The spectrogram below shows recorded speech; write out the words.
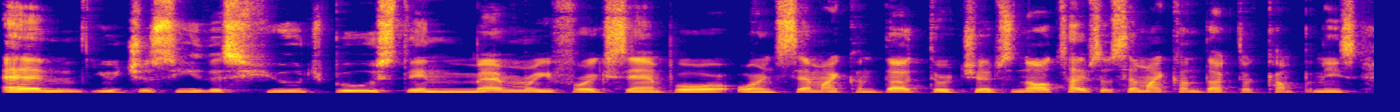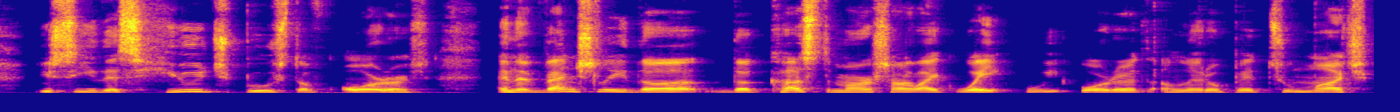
and you just see this huge boost in memory for example or in semiconductor chips and all types of semiconductor companies you see this huge boost of orders. And eventually the the customers are like wait we ordered a little bit too much.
